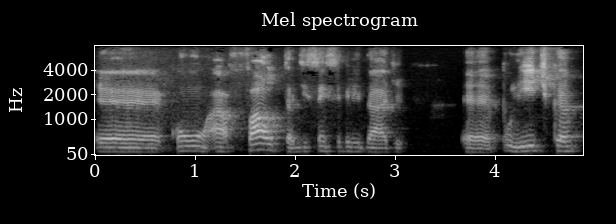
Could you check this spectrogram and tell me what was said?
é, com a falta de sensibilidade é, política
